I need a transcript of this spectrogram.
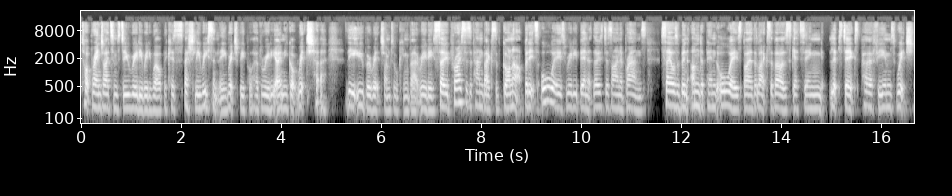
top range items do really really well because especially recently rich people have really only got richer. The uber rich i'm talking about really. So prices of handbags have gone up but it's always really been at those designer brands. Sales have been underpinned always by the likes of us getting lipsticks perfumes which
